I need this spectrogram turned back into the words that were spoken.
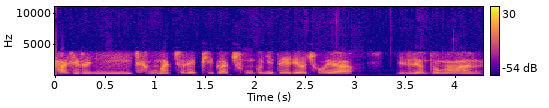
사실은 이 장마철에 비가 충분히 내려줘야 1년 동안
